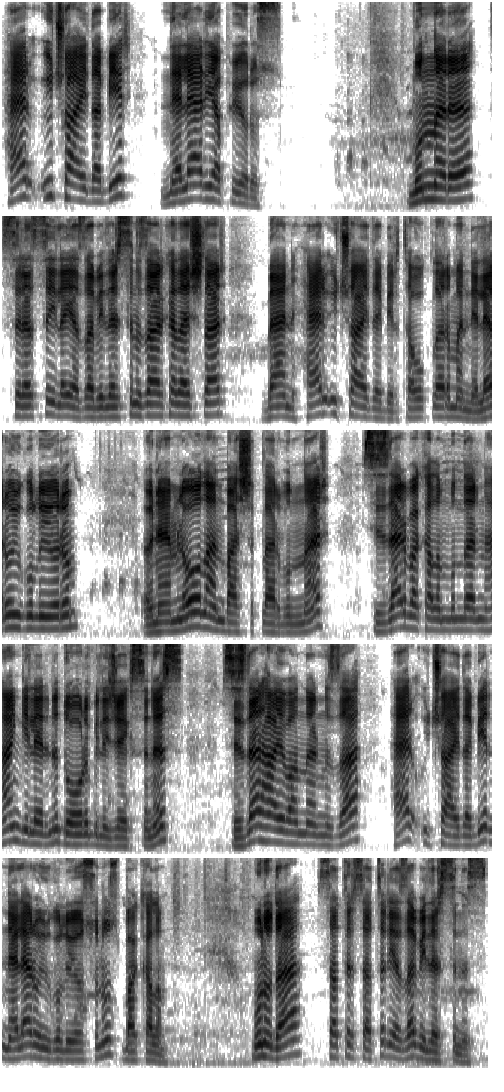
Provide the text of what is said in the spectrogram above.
her 3 ayda bir neler yapıyoruz? Bunları sırasıyla yazabilirsiniz arkadaşlar. Ben her 3 ayda bir tavuklarıma neler uyguluyorum? Önemli olan başlıklar bunlar. Sizler bakalım bunların hangilerini doğru bileceksiniz. Sizler hayvanlarınıza her 3 ayda bir neler uyguluyorsunuz bakalım. Bunu da satır satır yazabilirsiniz.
